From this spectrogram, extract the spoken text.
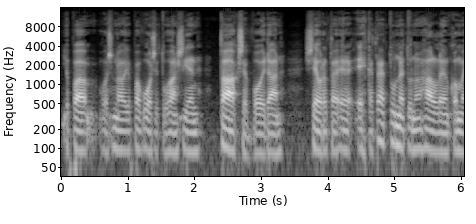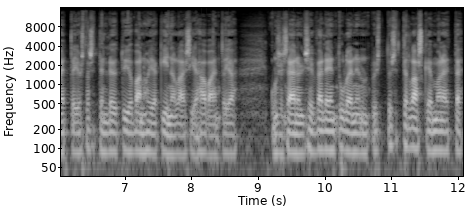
jopa, voi sanoa jopa vuosituhansien taakse voidaan seurata. E, ehkä tämä tunnetun on Halleon kometta, josta sitten löytyy jo vanhoja kiinalaisia havaintoja. Kun se säännöllisen välein tulee, niin on pystytty sitten laskemaan, että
